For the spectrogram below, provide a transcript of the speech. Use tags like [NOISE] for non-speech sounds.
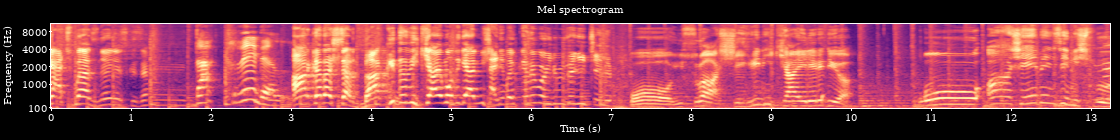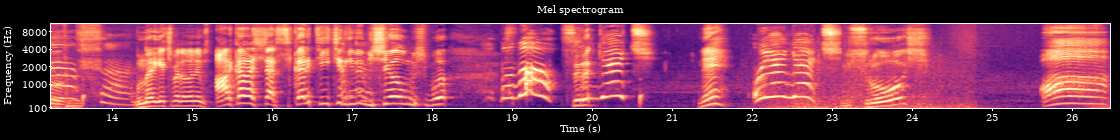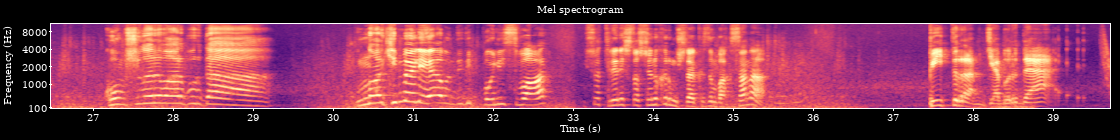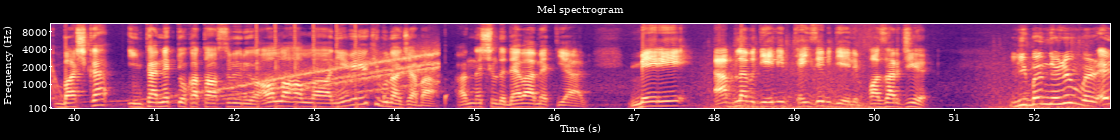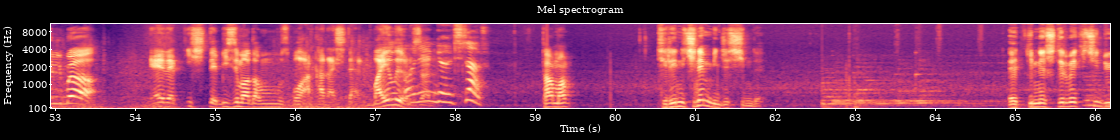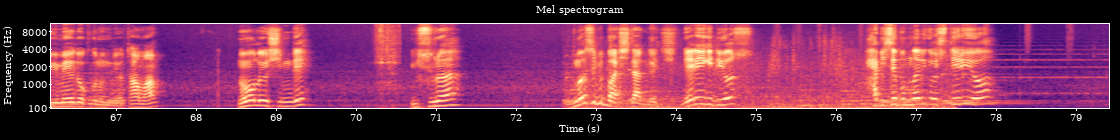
Kaçmaz. Ne oynuyoruz kızım? Dark Riddle. Arkadaşlar Dark Riddle hikaye modu gelmiş. Hadi bakalım oyunumuza geçelim. Oo Yusra şehrin hikayeleri diyor. Oo aa şeye benzemiş bu. Son. Bunları geçmeden önemli. Arkadaşlar Scary Teacher gibi bir şey olmuş bu. Baba. Sıra... Yengeç. Ne? O yengeç. Yusroş. Aa! Komşuları var burada. Bunlar kim böyle ya? Dedik polis var. Yusra tren istasyonu kırmışlar kızım baksana. Peter amca burada. Başka? internet yok hatası veriyor. Allah Allah. Niye veriyor ki bunu acaba? Anlaşıldı. Devam et ya. Mary abla mı diyelim teyze mi diyelim pazarcı. Limonlarım var elma. Evet işte bizim adamımız bu arkadaşlar. O Bayılıyoruz. ona. yengeçler. Tamam. Trenin içine mi bineceğiz şimdi? Etkinleştirmek için düğmeye dokunun diyor. Tamam. Ne oluyor şimdi? Yusra. Bu nasıl bir başlangıç? Nereye gidiyoruz? Ha bize bunları gösteriyor.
